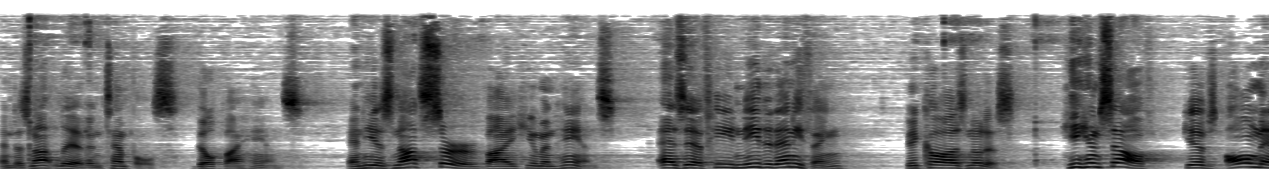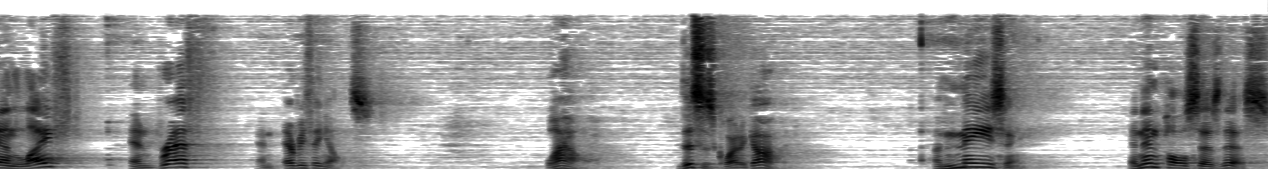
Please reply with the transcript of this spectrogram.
and does not live in temples built by hands. And he is not served by human hands as if he needed anything because, notice, he himself gives all men life and breath and everything else. Wow, this is quite a God. Amazing. And then Paul says this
